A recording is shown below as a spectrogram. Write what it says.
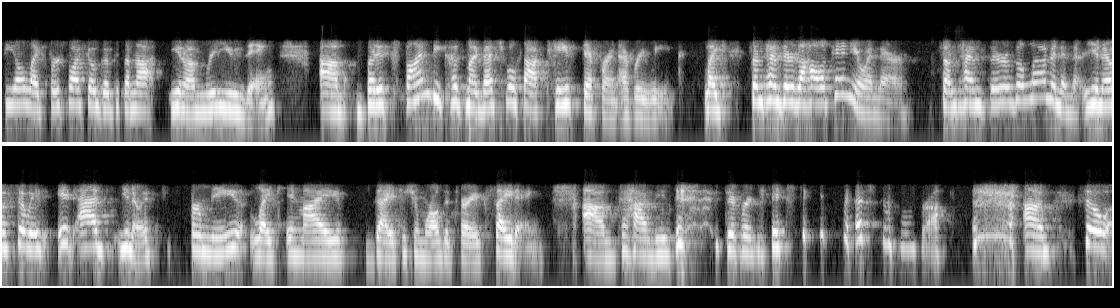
feel like, first of all, I feel good because I'm not, you know, I'm reusing. Um, but it's fun because my vegetable stock tastes different every week. Like sometimes there's a jalapeno in there. Sometimes there's a lemon in there, you know, so it, it adds, you know, it's for me, like in my dietitian world, it's very exciting um, to have these different tasting vegetable broth. Um, so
